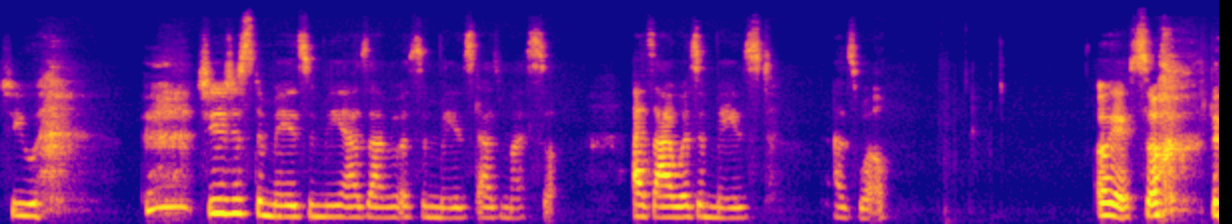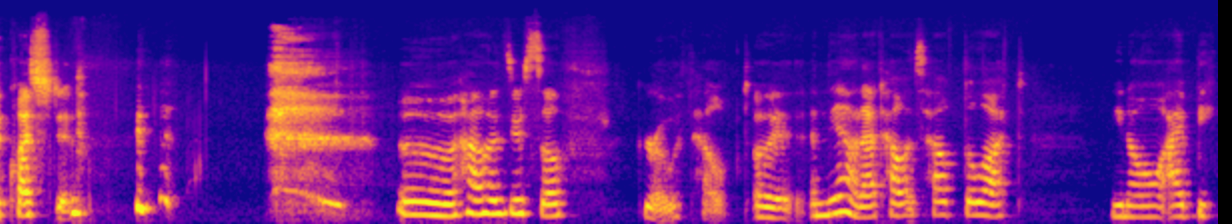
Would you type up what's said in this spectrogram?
She she was just amazing me as I was amazed as myself as I was amazed as well. Okay, so the question. oh, how has your self growth helped. Oh, and yeah, that has helped a lot. You know, I be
